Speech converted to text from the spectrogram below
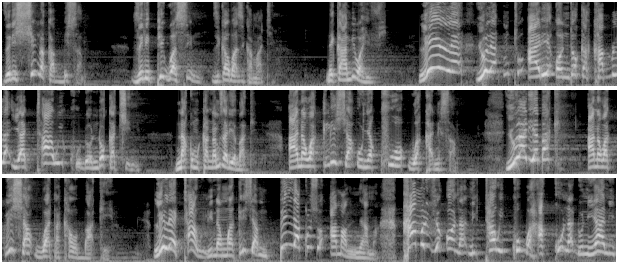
Zilishindwa kabisa. Zilipigwa simu zikawa zikamati. Nikaambiwa hivi lile yule mtu aliyeondoka kabla ya tawi kudondoka chini na kumkandamiza aliyebaki anawakilisha unyakuo wa kanisa. Yule aliyebaki anawakilisha watakaobaki. Lile tawi linamwakilisha mpinga kristo ama mnyama. Kama ulivyoona ni tawi kubwa hakuna duniani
